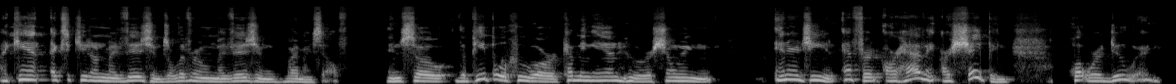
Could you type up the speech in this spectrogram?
I can't execute on my vision, deliver on my vision by myself. And so the people who are coming in, who are showing energy and effort are having, are shaping what we're doing.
